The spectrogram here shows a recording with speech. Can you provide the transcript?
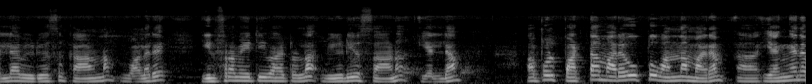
എല്ലാ വീഡിയോസും കാണണം. വളരെ ഇൻഫർമേറ്റീവായിട്ടുള്ള വീഡിയോസാണ് എല്ലാം. അപ്പോൾ പട്ട മരവുപ്പ് വന്ന മരം എങ്ങനെ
